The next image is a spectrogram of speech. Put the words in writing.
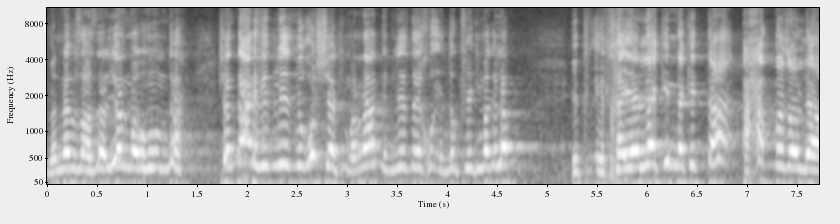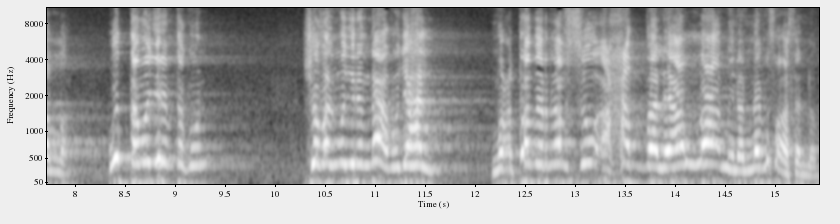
بالنبي صلى الله عليه وسلم. الموهوم ده؟ عشان تعرف إبليس بيغشك مرات إبليس ده يدق فيك مقلب. يتخيل لك إنك أنت أحب زول الله وأنت مجرم تكون. شوف المجرم ده أبو جهل معتبر نفسه أحب لله من النبي صلى الله عليه وسلم.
